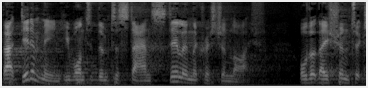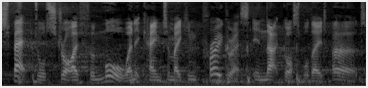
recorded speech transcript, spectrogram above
that didn't mean he wanted them to stand still in the Christian life, or that they shouldn't expect or strive for more when it came to making progress in that gospel they'd heard.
